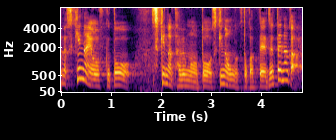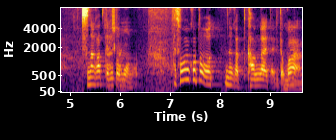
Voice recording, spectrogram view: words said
ば好きな洋服と好きな食べ物と好きな音楽とかって絶対なんかつながってると思うの。でそういうことをなんか考えたりとか、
